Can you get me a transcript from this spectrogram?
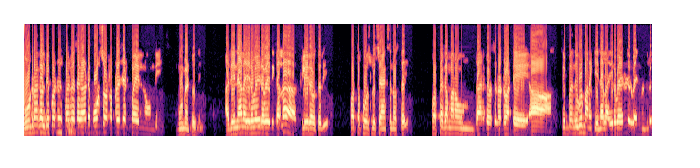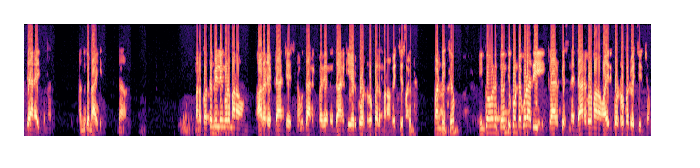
మూడు రకాల డిపార్ట్మెంట్స్ పనిచేస్తాయి కాబట్టి మూడు చోట్ల ప్రజెంట్ ఫైల్ ఉంది. మూవ్మెంట్ ఉంది. అది నెల ఇరవై ఇరవై ఐదు కల్లా క్లియర్ అవుతుంది. కొత్త పోస్టులు శాంక్షన్ వస్తాయి. కొత్తగా మనం దానికి వచ్చినటువంటి ఆ, సిబ్బంది కూడా మనకి ఈ నెల ఇరవై ఐదు ఇరవై ఐదు మందిలో జాయిన్ అవుతున్నారు అందుకని ఆగింది మన కొత్త బిల్డింగ్ కూడా మనం ఆల్రెడీ ప్లాన్ చేసినాము. దానికి పదిహేను దానికి ఏడు కోట్ల రూపాయలు మనం వెచ్చిస్తున్నాం. ఫండ్ ఇచ్చాం ఇంకొకటి దొంతికుంట కూడా అది క్లారిఫికేషన్ అయింది. దానికి కూడా మనం ఐదు కోట్ల రూపాయలు వెచ్చించాం.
